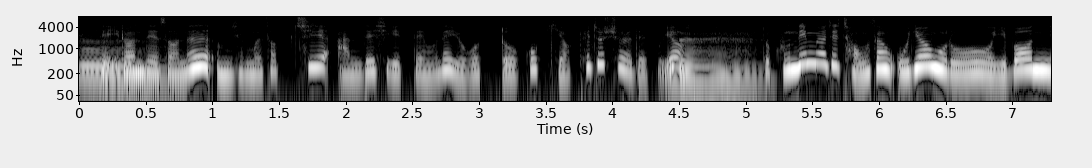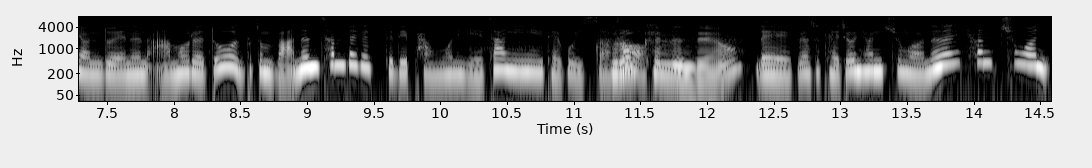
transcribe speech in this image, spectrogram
음. 네, 이런 데서는 음식물 섭취 안 되시기 때문에 이것도 꼭 기억해 주셔야 되고요. 네. 또 국립묘지 정상 운영으로 이번 연도에는 아무래도 좀 많은 참배객들이 방문이 예상이 되고 있어서 그렇겠는데요. 네, 그래서 대전 현충원은 현충원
